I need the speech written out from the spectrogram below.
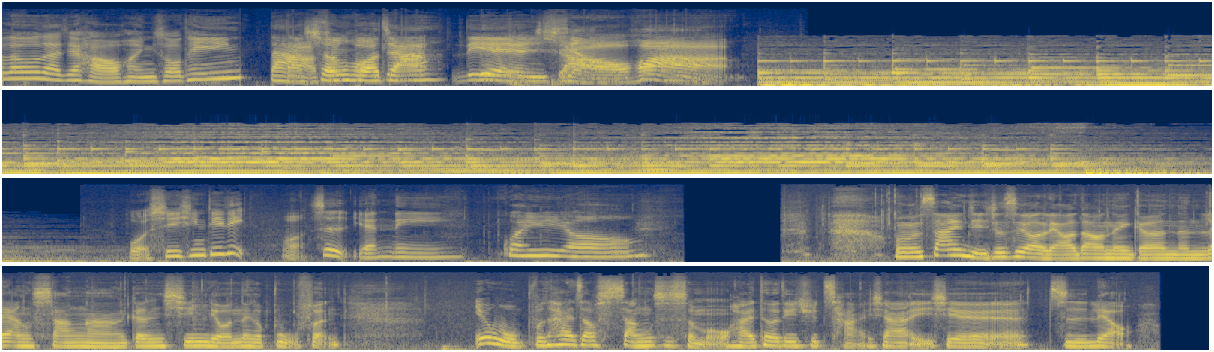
Hello，大家好，欢迎收听大生活家练小话。我是一心弟弟，我是闫妮，关玉哦。我们上一集就是有聊到那个能量商啊，跟心流那个部分。因为我不太知道伤是什么，我还特地去查一下一些资料。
